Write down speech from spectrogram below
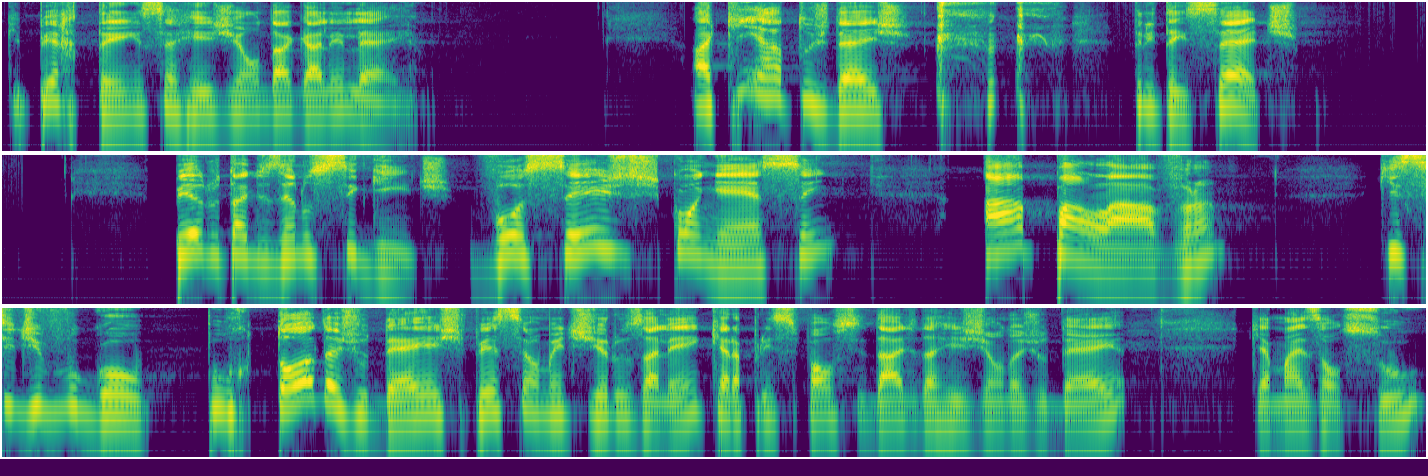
que pertence à região da Galiléia. Aqui em Atos 10, 37, Pedro está dizendo o seguinte: vocês conhecem a palavra que se divulgou por toda a Judéia, especialmente Jerusalém, que era a principal cidade da região da Judéia, que é mais ao sul,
